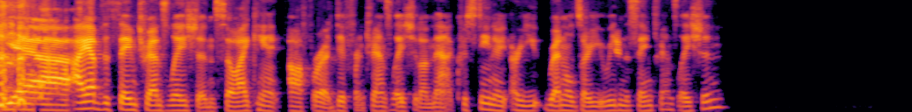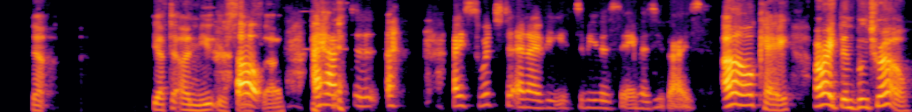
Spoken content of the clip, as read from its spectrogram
yeah, I have the same translation, so I can't offer a different translation on that. Christina, are you Reynolds? Are you reading the same translation? No, you have to unmute yourself. Oh, though. I have to. I switched to NIV to be the same as you guys. Oh, okay. All right, then Boudreau,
